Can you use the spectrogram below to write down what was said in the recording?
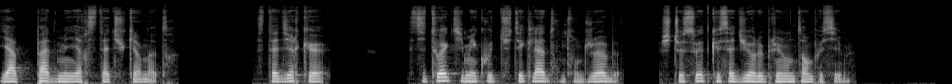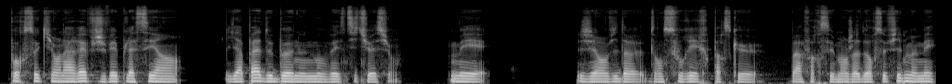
il n'y a pas de meilleur statut qu'un autre. C'est-à-dire que si toi qui m'écoutes, tu t'éclates dans ton job, je te souhaite que ça dure le plus longtemps possible. Pour ceux qui ont la rêve, je vais placer un il n'y a pas de bonne ou de mauvaise situation. Mais j'ai envie d'en sourire parce que, bah forcément, j'adore ce film, mais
